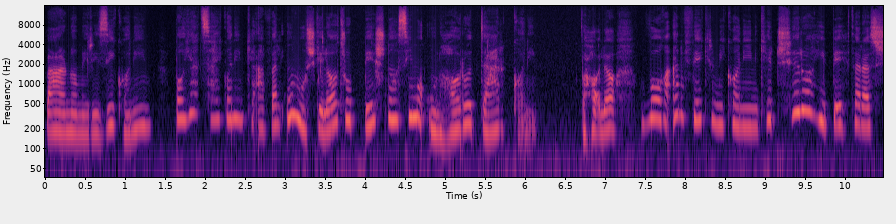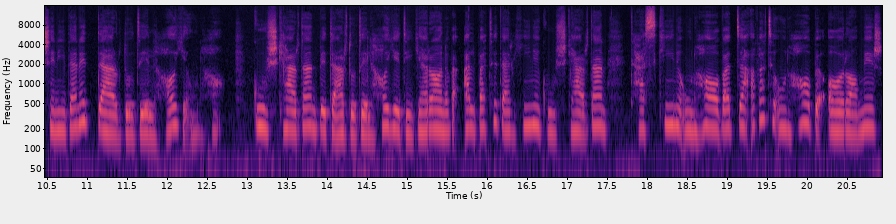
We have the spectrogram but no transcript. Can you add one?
برنامه ریزی کنیم باید سعی کنیم که اول اون مشکلات رو بشناسیم و اونها رو درک کنیم و حالا واقعا فکر می‌کنین که چه راهی بهتر از شنیدن درد و دلهای اونها گوش کردن به درد و دلهای دیگران و البته در حین گوش کردن تسکین اونها و دعوت اونها به آرامش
